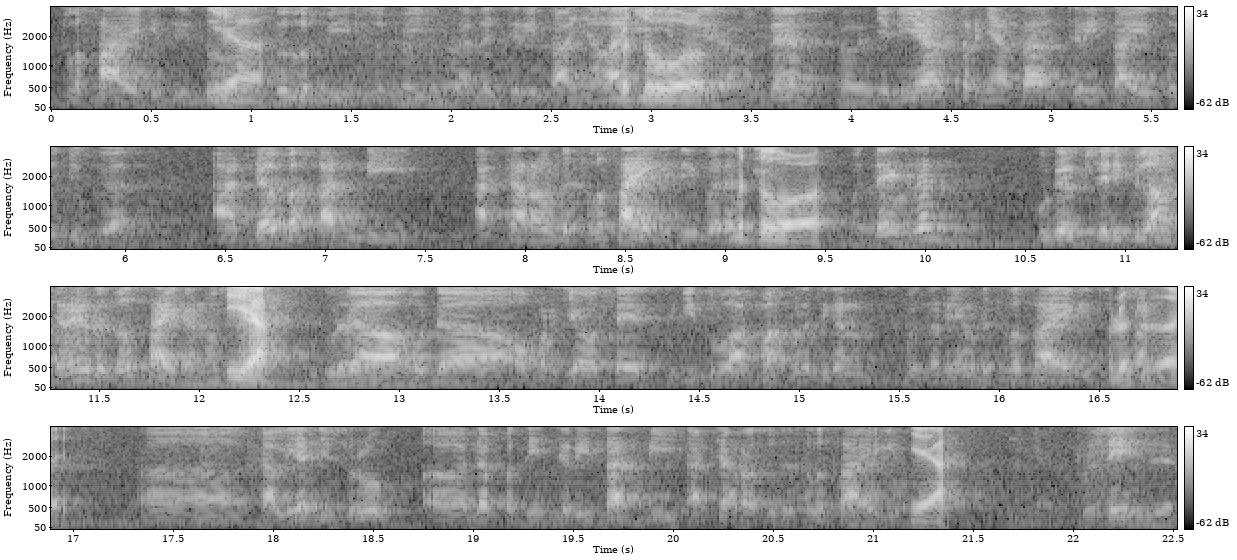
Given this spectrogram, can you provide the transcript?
selesai gitu itu Iya. itu lebih lebih ada ceritanya lagi Betul. gitu ya. maksudnya jadinya ternyata cerita itu juga ada bahkan di acara udah selesai gitu ibaratnya Betul. maksudnya itu kan udah bisa dibilang acaranya udah selesai kan maksudnya Iya. udah udah over COT segitu lama berarti kan sebenarnya udah selesai gitu Udah Cuman, selesai. eh, kalian justru eh, dapetin cerita di acara sudah selesai gitu ya berarti Iya.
